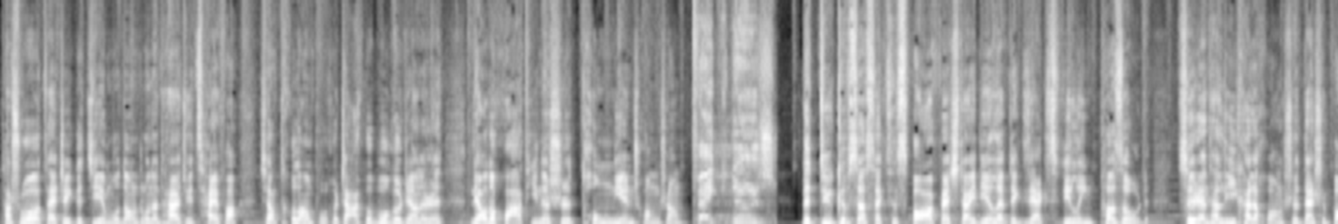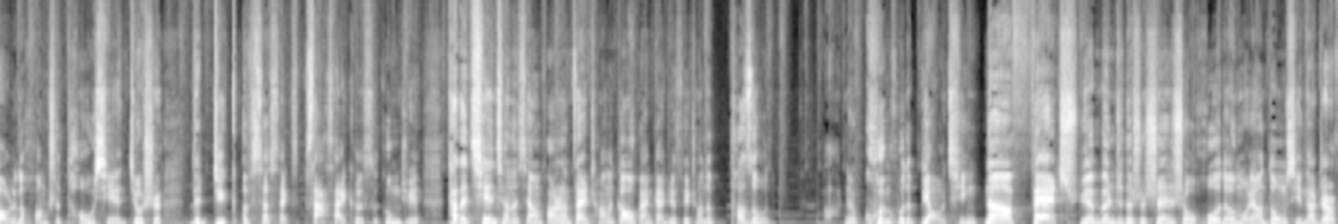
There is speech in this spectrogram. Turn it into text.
他说，在这个节目当中呢，他要去采访像特朗普和扎克伯格这样的人，聊的话题呢是童年创伤。Fake news。The Duke of Sussex's far-fetched idea left execs feeling puzzled。虽然他离开了皇室，但是保留了皇室头衔，就是 The Duke of Sussex，萨塞克斯公爵。他的牵强的想法让在场的高管感觉非常的 puzzled。啊，那种困惑的表情。那 fetch 原本指的是伸手获得某样东西，那这儿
